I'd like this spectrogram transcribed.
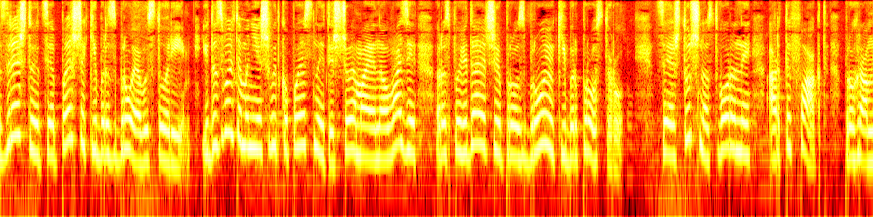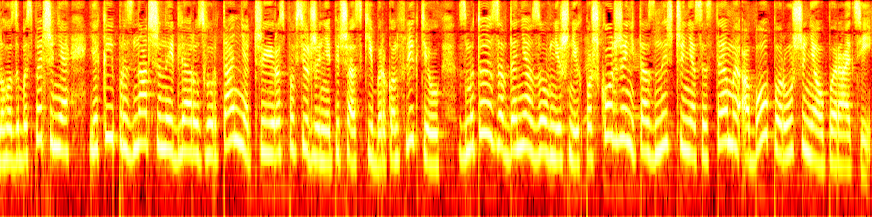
Зрештою, це перша кіберзброя в історії. І дозвольте мені швидко пояснити, що я маю на увазі, розповідаючи про зброю кіберпростору. Це штучно створений артефакт програмного забезпечення, який призначений для розгортання чи розповсюдження під час кіберконфліктів з метою завдання зовнішніх пошкоджень та знищення системи або порушення операцій.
